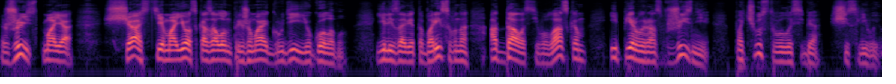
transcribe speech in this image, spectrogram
«Жизнь моя! Счастье мое!» — сказал он, прижимая к груди ее голову. Елизавета Борисовна отдалась его ласкам и первый раз в жизни почувствовала себя счастливой.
